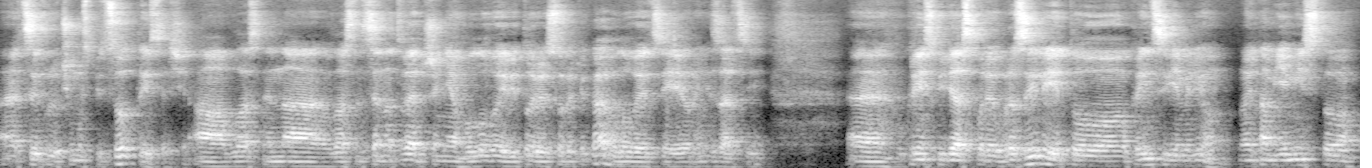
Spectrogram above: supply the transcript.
е, цифру чомусь 500 тисяч, а власне на власне це на твердження голови Віторія Соротюка, голови цієї організації е, української діаспори в Бразилії, то українців є мільйон. Ну і там є місто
